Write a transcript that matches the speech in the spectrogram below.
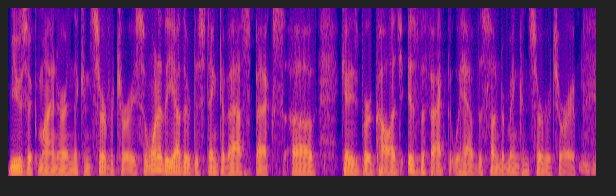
music minor in the conservatory. So, one of the other distinctive aspects of Gettysburg College is the fact that we have the Sunderman Conservatory. Mm-hmm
